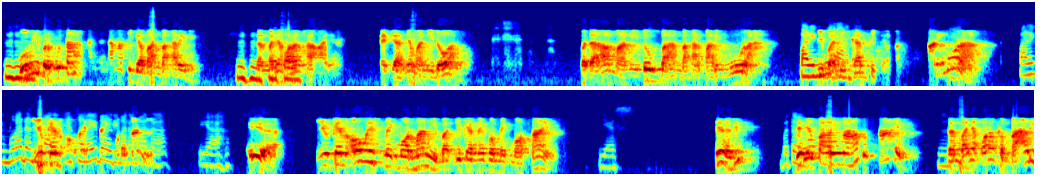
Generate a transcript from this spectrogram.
Mm-hmm. Bumi berputar hanya karena tiga bahan bakar ini. Mm-hmm. Dan banyak Betul. orang salah ya. Ejarnya money doang. Padahal money itu bahan bakar paling murah. Paling dibandingkan murah, tiga bahan. Paling murah. Paling murah dan you paling available di mana-mana. Iya. Iya. You can always make more money, but you can never make more time. Yes. Iya nggak sih? Betul. Jadi yang paling mahal itu time. Hmm. Dan banyak orang kembali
